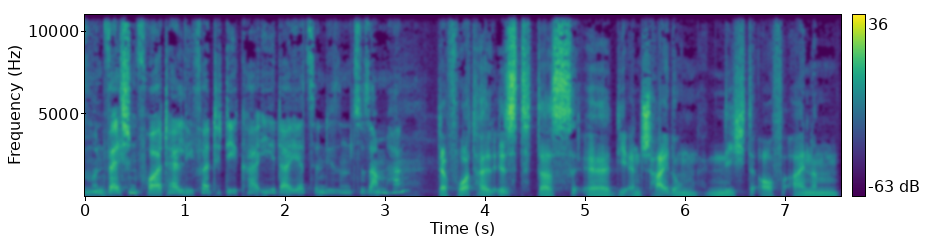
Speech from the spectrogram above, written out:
und welchen Vorteil liefert die KI da jetzt in diesem Zusammenhang? Der Vorteil ist, dass äh, die Entscheidung nicht auf einem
